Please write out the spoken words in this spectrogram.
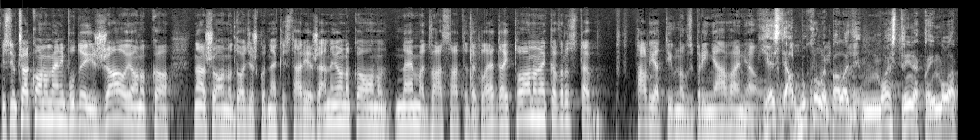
mislim čak ono meni bude i žao i ono kao, znaš, ono, dođeš kod neke starije žene i ono kao, ono, nema dva sata da gleda i to je ono neka vrsta palijativnog zbrinjavanja. Jeste, u ali bukvalno je pala, moja strina koja je imala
